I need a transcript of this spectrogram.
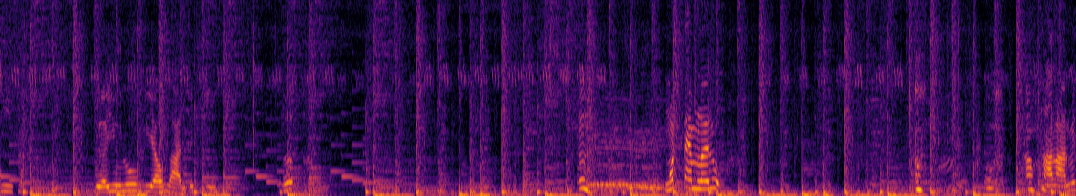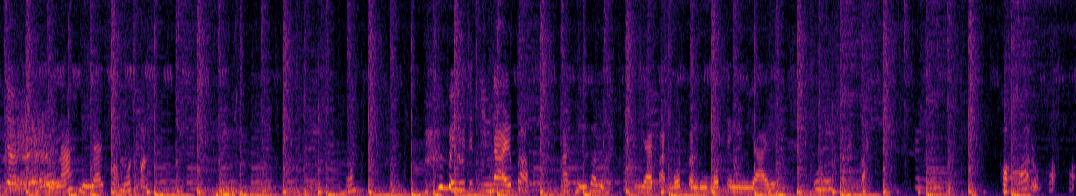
นี่ค่ะ เหลืออยู่ลูกเดียวหลานจะกินเอออื้อมดเต็มเลยลูกเอาเอาหาหลานไม่เจอ เดี๋ยวนะ เดี๋ยวยายเคาะมดก่อน ไม่รู้จะกินได้หรือเปล่าอาถือก่อนลูกเดี๋ยวยายปัดมดก่อนดูมดเต็มมือยายเลยอุ้ยไปไปเคาะเคาะลูกเคาะเคาะ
